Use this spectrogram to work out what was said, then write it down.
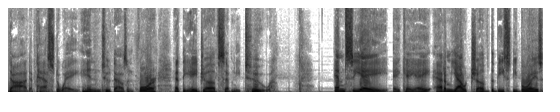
Dodd passed away in 2004 at the age of 72. MCA, aka Adam Yauch of the Beastie Boys,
